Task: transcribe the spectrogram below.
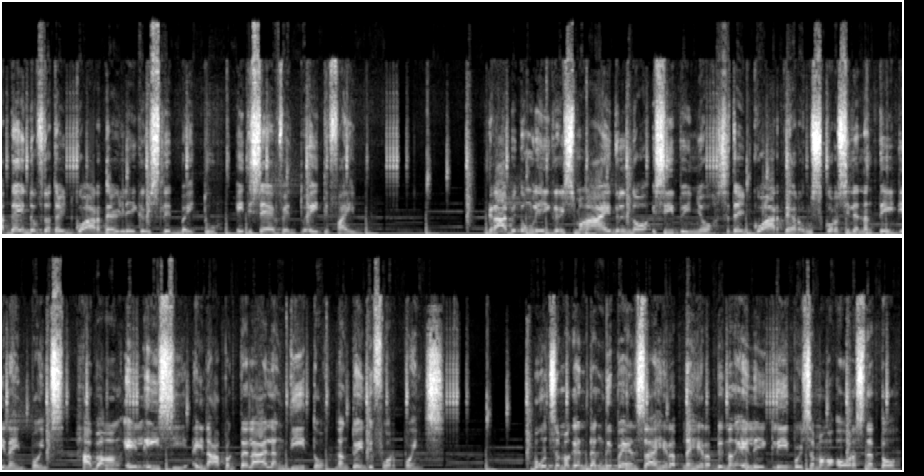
At the end of the third quarter, Lakers lead by 2, 87 to 85. Grabe tong Lakers mga idol no, isipin nyo, sa third quarter umscore sila ng 39 points habang ang LAC ay nakapagtala lang dito ng 24 points. Bukod sa magandang depensa, hirap na hirap din ng LA Clippers sa mga oras na to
